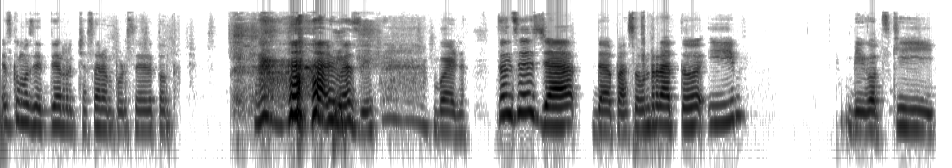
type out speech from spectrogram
Es como si te rechazaran por ser tonto. Algo así. Bueno, entonces ya, ya pasó un rato y Vygotsky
